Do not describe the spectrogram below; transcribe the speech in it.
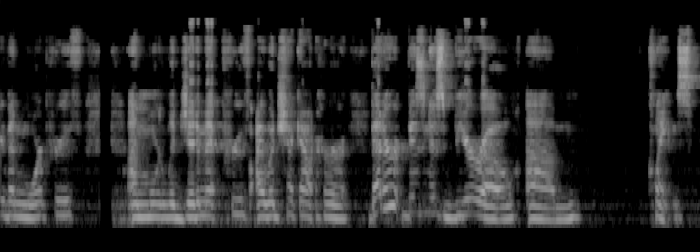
even more proof, um, more legitimate proof, I would check out her Better Business Bureau um, claims.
